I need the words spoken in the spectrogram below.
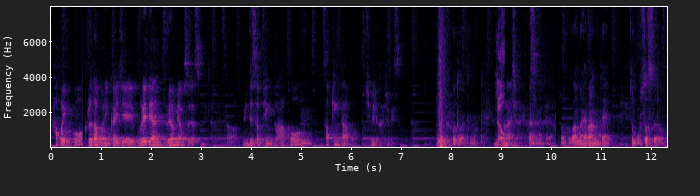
하고 있고 그러다 보니까 이제 물에 대한 두려움이 없어졌습니다. 그래서 윈드서핑도 하고 음, 서핑도 하고 취미를 가지고 있습니다. 웨이크보드 같은 것도 그건 아직 안 해봤습니다. 하세요? 전 그거 한번 해봤는데 예. 좀못 썼어요.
